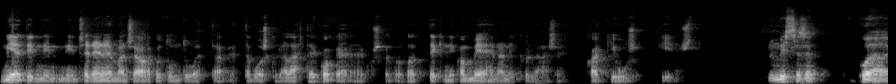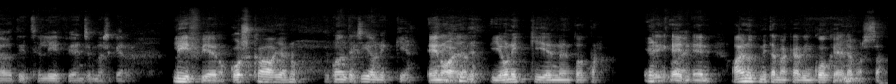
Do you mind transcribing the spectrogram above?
mietin, niin, niin sen enemmän se alkoi tuntua, että, että voisi kyllä lähteä kokeilemaan, koska tuota, tekniikan miehenä niin kyllähän se kaikki uusi kiinnostaa. No missä se koeajoit itse Leafia ensimmäisen kerran? Leafia en ole koskaan ajanut. Joku anteeksi, Ionikkia. En ole ajanut Ionikkia ennen tota. En, en, en, ainut mitä mä kävin kokeilemassa,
